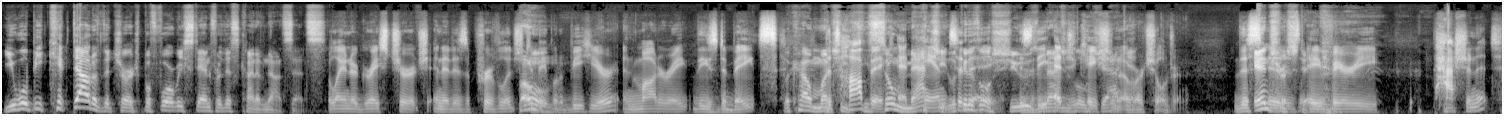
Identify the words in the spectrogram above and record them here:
You will be kicked out of the church before we stand for this kind of nonsense. Orlando Grace Church, and it is a privilege Boom. to be able to be here and moderate these debates. Look how much the topic he's so at matchy. Look at his little shoes. Is the education of our children. This is a very passionate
